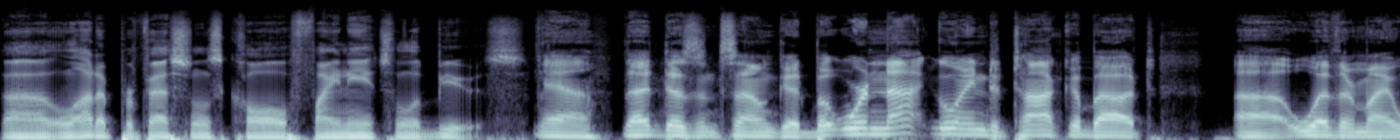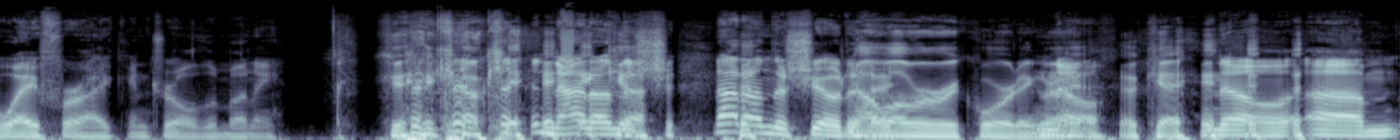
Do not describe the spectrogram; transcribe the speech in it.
uh, a lot of professionals call financial abuse. Yeah, that doesn't sound good. But we're not going to talk about uh, whether my wife or I control the money. okay. not on the sh- not on the show today. Not while we're recording, right? No. Okay. no. Um,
